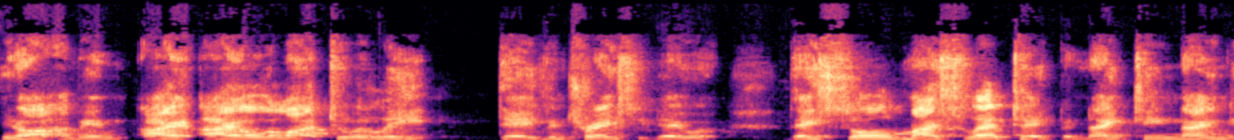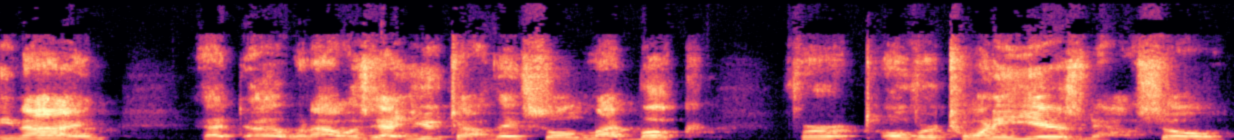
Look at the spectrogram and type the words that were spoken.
you know, I mean, I, I owe a lot to Elite. Dave and Traci, they were they sold my sled tape in 1999 at uh, when I was at Utah. They've sold my book for over 20 years now. So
